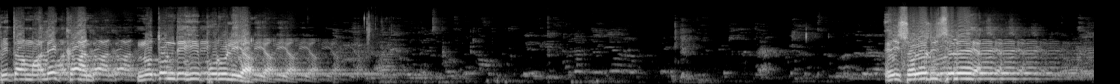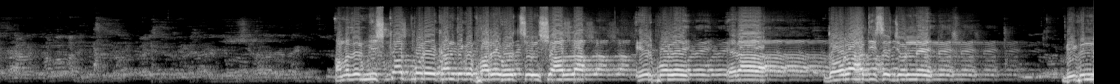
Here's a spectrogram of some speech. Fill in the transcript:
পিতা মালিক খান, নতুন নতুনডিহি পুরুলিয়া। এই ষোলোটি ছেলে আমাদের মিসকাত পড়ে এখান থেকে ফারেক হচ্ছে, ইনশাআল্লাহ। এরপরে এরা দৌড়া হাদিসের জন্য বিভিন্ন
